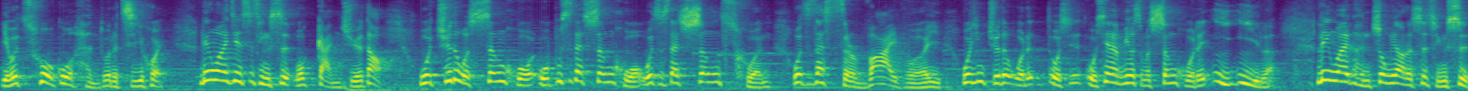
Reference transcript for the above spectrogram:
也会错过很多的机会。另外一件事情是我感觉到，我觉得我生活，我不是在生活，我只是在生存，我只是在。survive 而已，我已经觉得我的我现我现在没有什么生活的意义了。另外一个很重要的事情是，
